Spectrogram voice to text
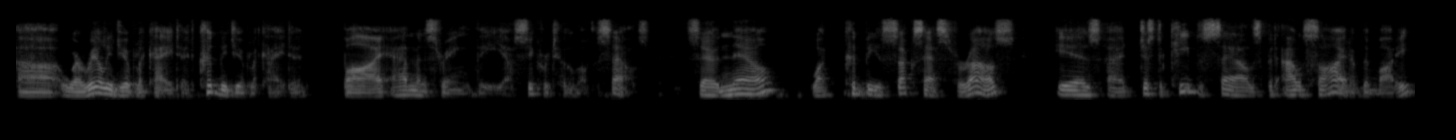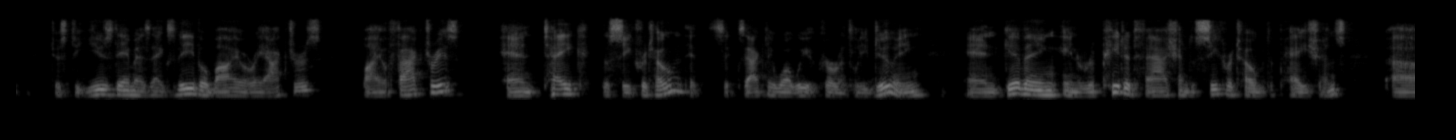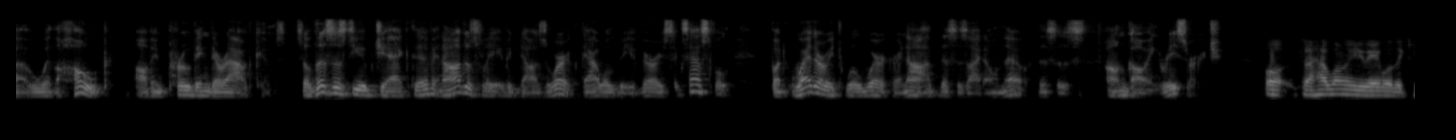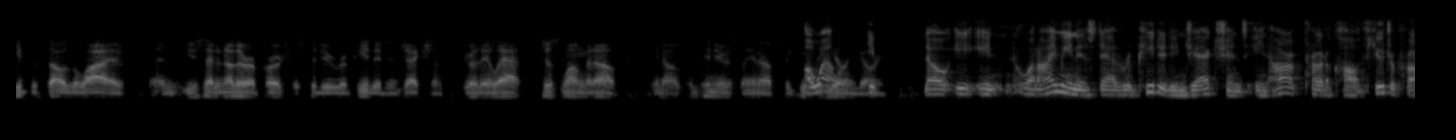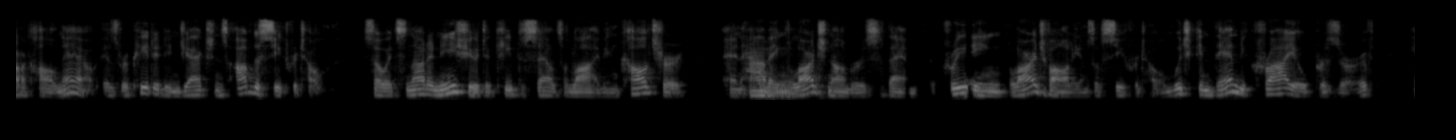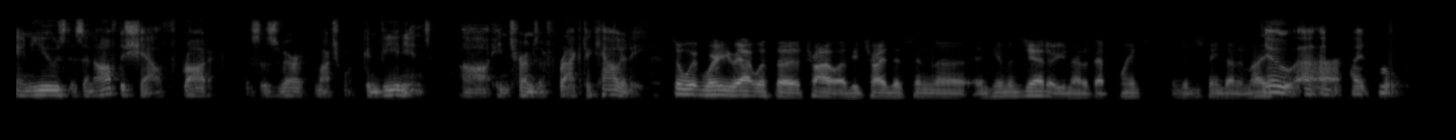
uh, were really duplicated, could be duplicated by administering the uh, secretome of the cells. So now, what could be a success for us is uh, just to keep the cells but outside of the body, just to use them as ex vivo bioreactors, biofactories, and take the secretome. That's exactly what we are currently doing, and giving in repeated fashion the secretome to patients uh, with the hope of improving their outcomes. So this is the objective, and obviously, if it does work, that will be very successful. But whether it will work or not, this is I don't know. This is ongoing research. Well, so how long are you able to keep the cells alive? And you said another approach was to do repeated injections, where they last just long enough, you know, continuously enough to keep oh, well, the healing going. It, no, in, what I mean is that repeated injections in our protocol, future protocol now, is repeated injections of the secretome. So it's not an issue to keep the cells alive in culture and having mm. large numbers of them secreting large volumes of secretome, which can then be cryopreserved and used as an off-the-shelf product. This is very much more convenient uh, in terms of practicality. So where are you at with the trial? Have you tried this in uh, in humans yet? Or are you not at that point? Is it just being done in mice? No, uh, uh I,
